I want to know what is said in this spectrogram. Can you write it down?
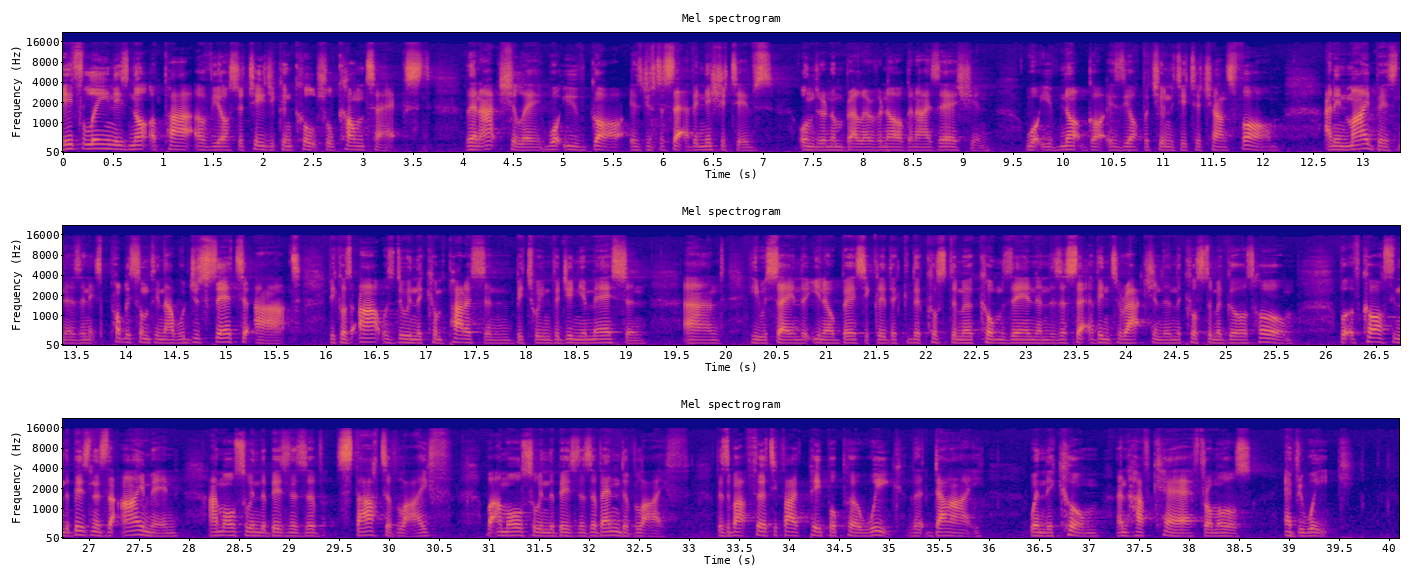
if lean is not a part of your strategic and cultural context, then actually what you've got is just a set of initiatives under an umbrella of an organisation. What you've not got is the opportunity to transform. And in my business, and it's probably something I would just say to Art, because Art was doing the comparison between Virginia Mason and he was saying that, you know, basically the, the customer comes in and there's a set of interaction and the customer goes home. But of course, in the business that I'm in, I'm also in the business of start of life, but I'm also in the business of end of life. There's about 35 people per week that die when they come and have care from us every week.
